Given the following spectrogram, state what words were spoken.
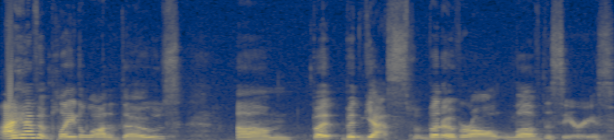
I haven't played a lot of those, um, but but yes, but overall love the series.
